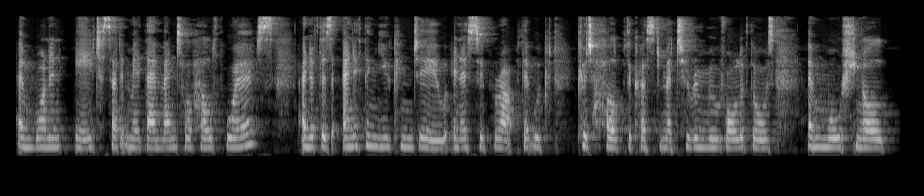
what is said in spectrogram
and one in eight said it made their mental health worse. And if there's anything you can do in a super app that would, could help the customer to remove all of those emotional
